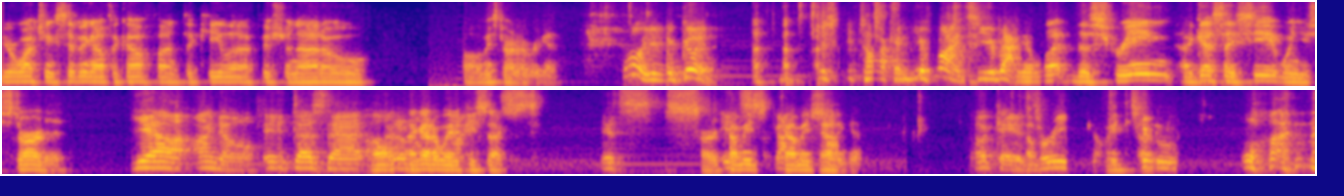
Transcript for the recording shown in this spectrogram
You're watching Sipping Off the Cuff on Tequila Aficionado. Oh, let me start over again. Oh, you're good. Just keep talking. You're fine. So you're back. You know what? The screen, I guess I see it when you start it. Yeah, I know. It does that. Oh, don't I gotta wait a few seconds. It's All right, count me, count me down again. Okay, Count- three, Count me down. two, one.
